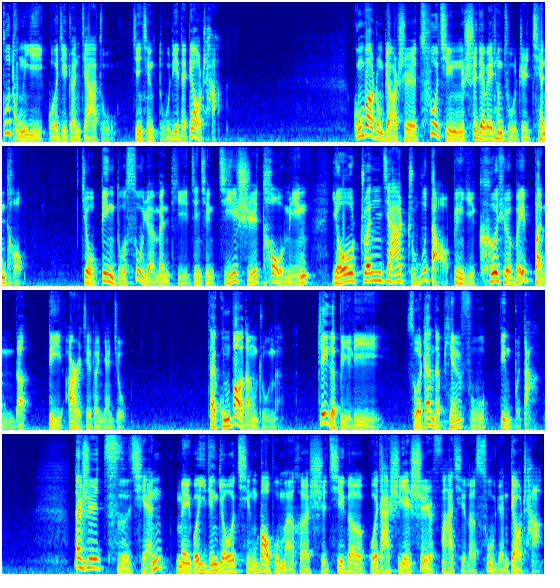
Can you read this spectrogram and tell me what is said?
不同意国际专家组进行独立的调查。公报中表示，促请世界卫生组织牵头，就病毒溯源问题进行及时、透明、由专家主导并以科学为本的第二阶段研究。在公报当中呢，这个比例所占的篇幅并不大，但是此前美国已经由情报部门和十七个国家实验室发起了溯源调查。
